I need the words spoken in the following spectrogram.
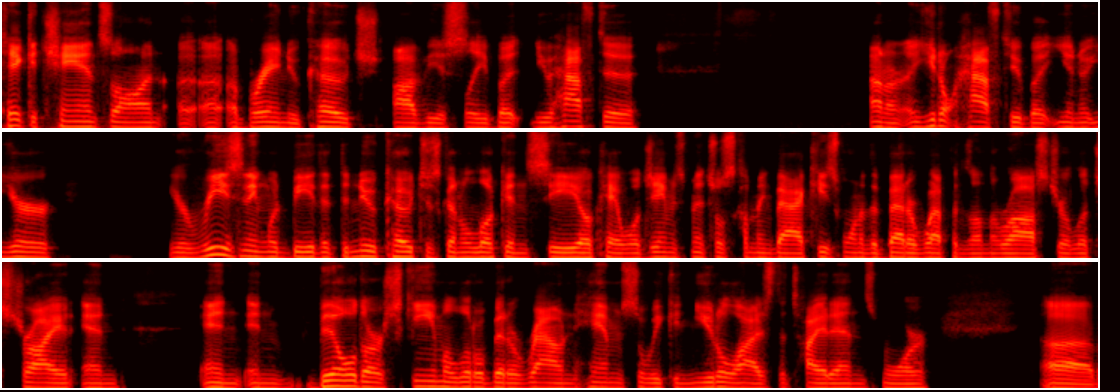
take a chance on a- a, brand new coach obviously but you have to I don't know. You don't have to, but you know, your your reasoning would be that the new coach is going to look and see, okay, well, James Mitchell's coming back. He's one of the better weapons on the roster. Let's try it and and and build our scheme a little bit around him so we can utilize the tight ends more. Uh,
